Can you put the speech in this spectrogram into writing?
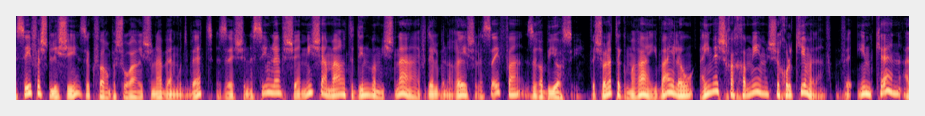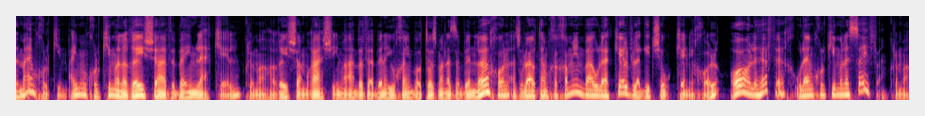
הסעיף השלישי, זה כבר בשורה הראשונה בעמוד ב', זה שנשים לב שמי שאמר את הדין במשנה, ההבדל בין הריש לסיפא, זה רבי יוסי. ושואלת הגמרא, היא באה אלוהו, האם יש חכמים שחולקים עליו? ואם כן, על מה הם חולקים? האם הם חולקים על הרישא ובאים להקל? כלומר, הרישא אמרה שאם האבא והבן היו חיים באותו זמן אז הבן לא יכול, אז אולי אותם חכמים באו להקל ולהגיד שהוא כן יכול, או להפך, אולי הם חולקים על הסיפא. כלומר,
